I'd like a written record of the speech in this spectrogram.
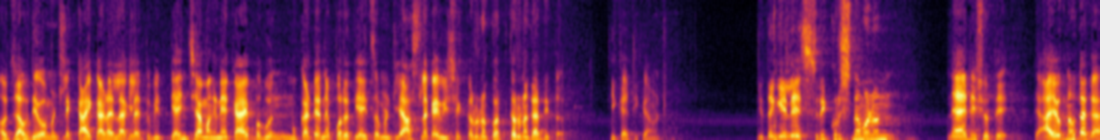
अहो जाऊ देव हो, म्हटले काय काढायला लागलाय तुम्ही? त्यांच्या मागण्या काय? बघून मुकाट्यानं परत यायचं म्हटले असला काही विषय करू नको करू नका तिथं. ठीक आहे ठीक आहे म्हटलं. तिथं गेले श्रीकृष्ण म्हणून न्यायाधीश होते. ते आयोग नव्हता का?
